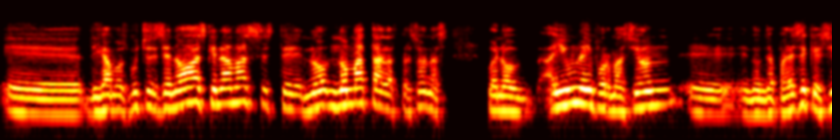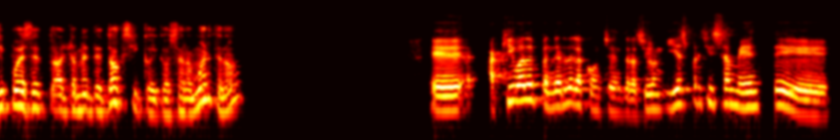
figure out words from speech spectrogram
eh, digamos, muchos dicen, no, es que nada más este, no, no mata a las personas. Bueno, hay una información en donde aparece que sí puede ser altamente tóxico y causar la muerte, ¿no? Eh, aquí va a depender de la concentración y es precisamente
